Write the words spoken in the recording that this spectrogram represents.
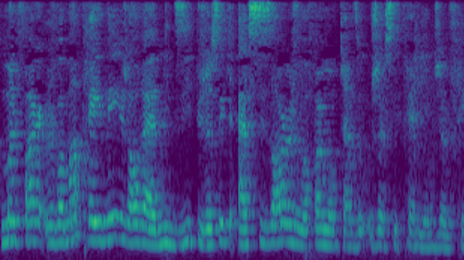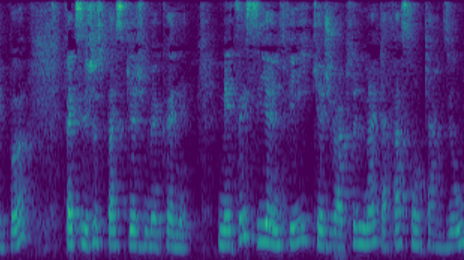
me le faire, je vais m'entraîner genre à midi, puis je sais qu'à 6 heures, je vais faire mon cardio. Je sais très bien que je le ferai pas. Fait que c'est juste parce que je me connais. Mais tu sais, s'il y a une fille que je veux absolument qu'elle fasse son cardio,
